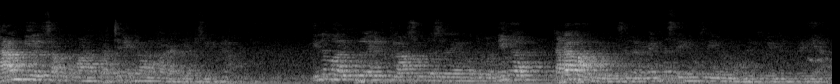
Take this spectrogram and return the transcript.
நரம்பியல் சம்பந்தமான பிரச்சனைகளான வர எபிலப்சி இந்த மாதிரி பிள்ளைகள் கிளாஸ் ரூம்ல சில நேரம் வந்து நீங்க சில நேரம் என்ன செய்யணும் செய்யணும் அப்படின்னு சொல்லி எனக்கு தெரியாது.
